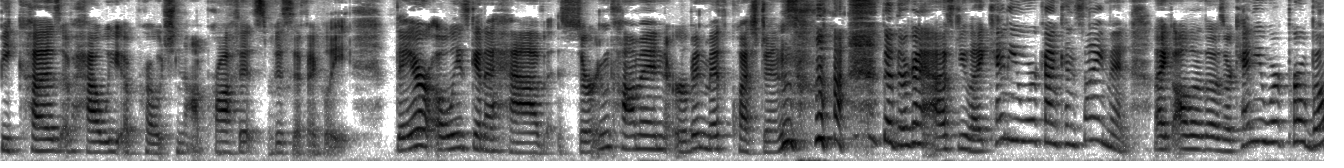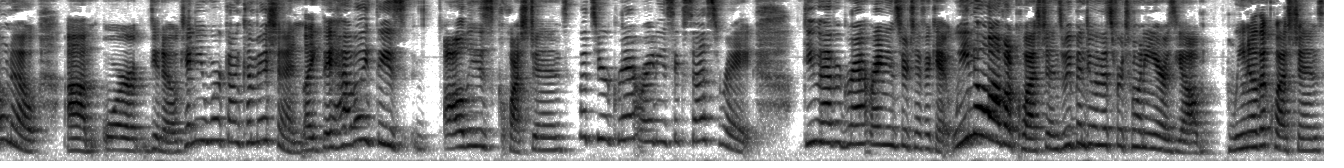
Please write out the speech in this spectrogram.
because of how we approach nonprofits specifically. They are always going to have certain common urban myth questions that they're going to ask you like can you work on consignment? Like all of those or can you work pro bono? Um, or you know can you work on commission? Like they have like these all these questions. What's your grant writing success rate Do you have a grant writing certificate? We know all the questions. We've been doing this for 20 years, y'all. We know the questions.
